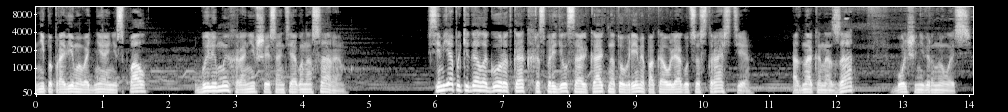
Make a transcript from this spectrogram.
непоправимого дня и не спал, были мы, хранившие Сантьяго Насара. Семья покидала город, как распорядился Алькальт на то время, пока улягутся страсти. Однако назад больше не вернулась.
